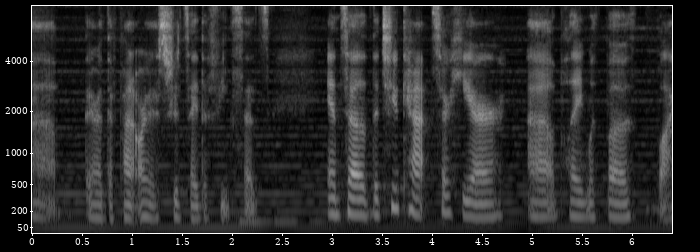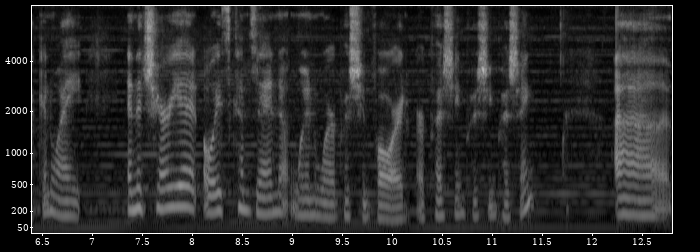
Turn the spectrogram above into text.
uh, they're the fun, or I should say the faces. And so the two cats are here uh, playing with both black and white. And the chariot always comes in when we're pushing forward. We're pushing, pushing, pushing. Uh,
